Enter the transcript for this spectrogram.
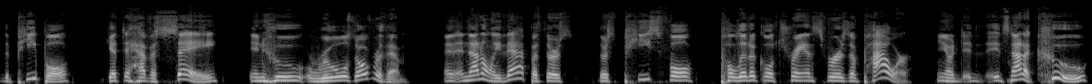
the people get to have a say in who rules over them. And, and not only that, but there's there's peaceful political transfers of power. You know, it's not a coup.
